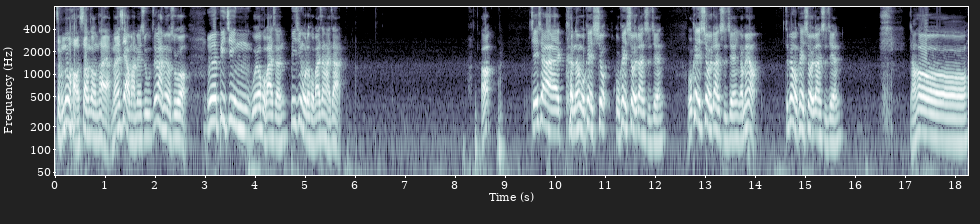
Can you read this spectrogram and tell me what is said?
怎么那么好上状态啊？没关系啊，我们还没输，这个还没有输哦，因为毕竟我有火拜神，毕竟我的火拜神还在。好。接下来可能我可以秀，我可以秀一段时间，我可以秀一段时间，有没有？这边我可以秀一段时间，然后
